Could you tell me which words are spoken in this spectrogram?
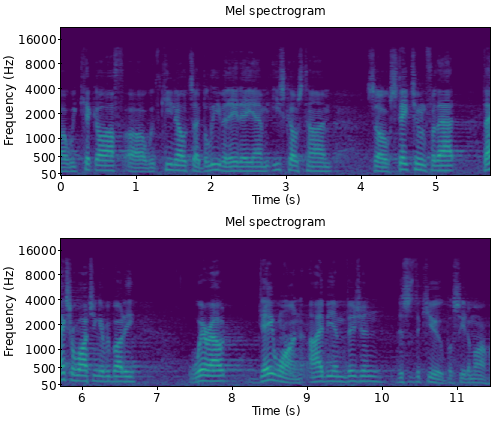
Uh, we kick off uh, with keynotes, I believe, at 8 a.m. East Coast time. So stay tuned for that. Thanks for watching, everybody. We're out. Day one, IBM Vision. This is theCUBE. We'll see you tomorrow.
